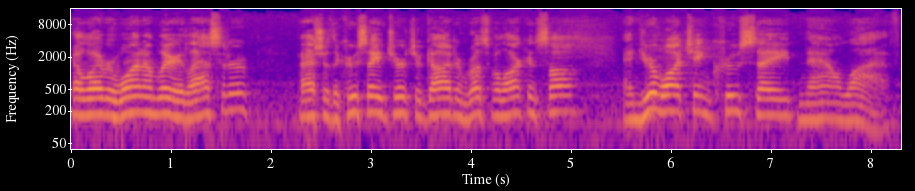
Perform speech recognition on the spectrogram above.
Hello, everyone. I'm Larry Lassiter, pastor of the Crusade Church of God in Russellville, Arkansas, and you're watching Crusade Now Live.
